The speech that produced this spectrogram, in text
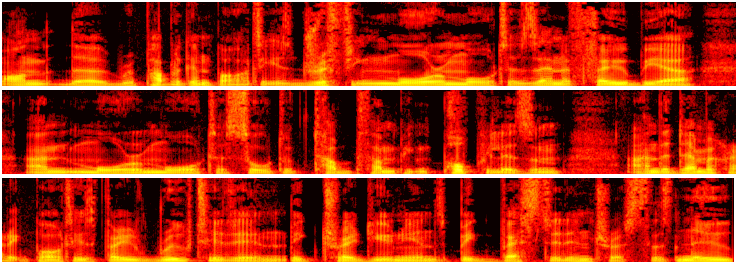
On the Republican Party is drifting more and more to xenophobia and more and more to sort of tub thumping populism, and the Democratic Party is very rooted in big trade unions, big vested interests. There's no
